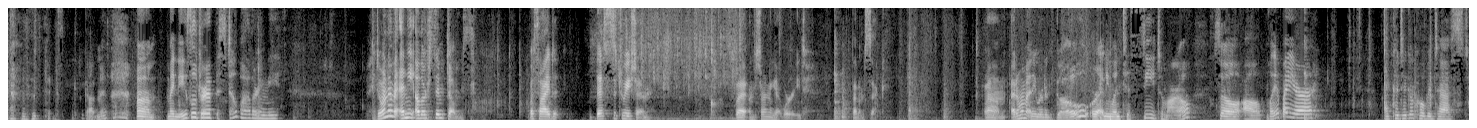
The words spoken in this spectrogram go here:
thanks, I could have gotten it. Um, my nasal drip is still bothering me. I don't have any other symptoms beside this situation, but I'm starting to get worried that I'm sick. Um, I don't have anywhere to go or anyone to see tomorrow. So I'll play it by ear. I could take a COVID test.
